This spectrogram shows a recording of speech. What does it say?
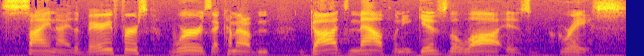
Sinai. The very first words that come out of God's mouth when He gives the law is grace.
